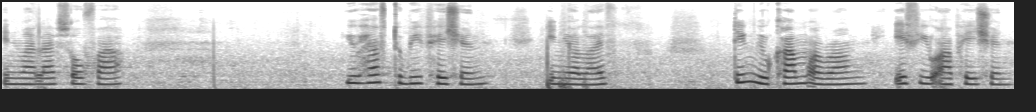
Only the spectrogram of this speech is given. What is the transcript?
in my life so far. You have to be patient in your life. Things will come around if you are patient.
